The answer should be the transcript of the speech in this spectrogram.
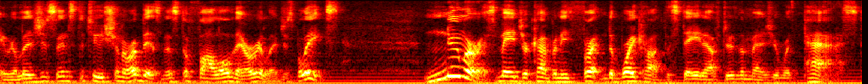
a religious institution, or a business to follow their religious beliefs. Numerous major companies threatened to boycott the state after the measure was passed.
